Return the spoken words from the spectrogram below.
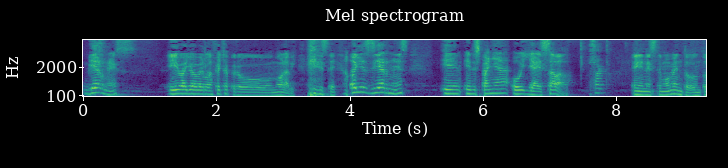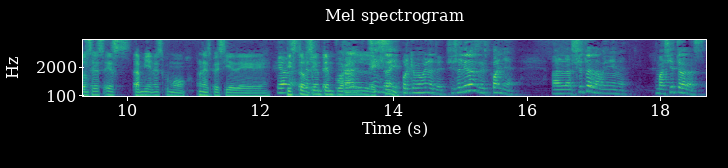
viernes, iba yo a ver la fecha, pero no la vi. Este, hoy es viernes, en, en España hoy ya es sábado Exacto. En este momento. Entonces es también es como una especie de ahora, distorsión es- temporal sí, extraña. Sí, porque imagínate, si salieras de España a las 7 de la mañana, más 7 horas,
